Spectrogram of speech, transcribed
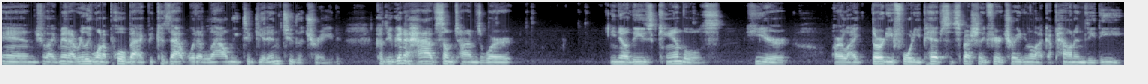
and you're like, man, I really want to pull back because that would allow me to get into the trade, because you're gonna have sometimes where, you know, these candles here are like 30, 40 pips, especially if you're trading like a pound NZD,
